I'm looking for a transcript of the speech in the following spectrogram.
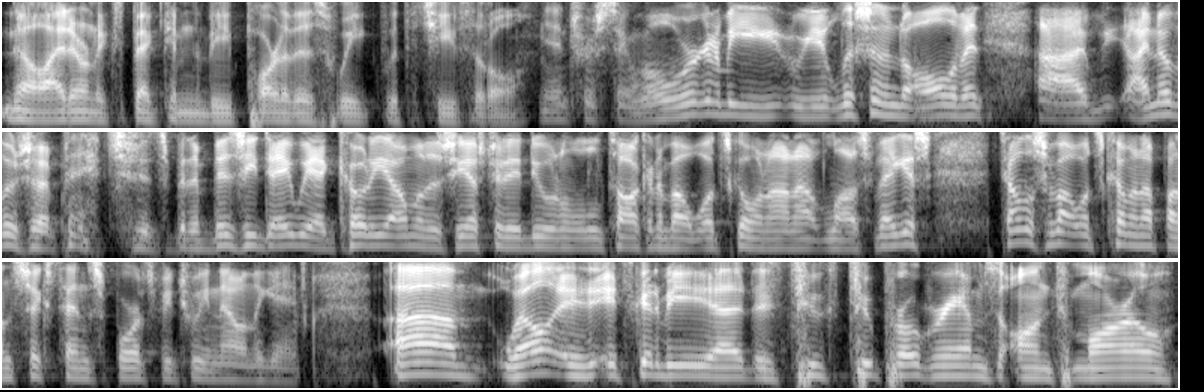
no, I don't expect him to be part of this week with the Chiefs at all. Interesting. Well, we're going to be listening to all of it. Uh, I know there's a. it's been a busy day. We had Cody on with us yesterday doing a little talking about what's going on out in Las Vegas. Tell us about what's coming up on six ten Sports between now and the game. Um, well, it, it's going to be uh, there's two two programs on tomorrow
